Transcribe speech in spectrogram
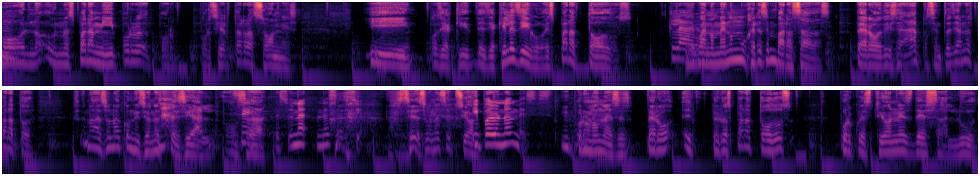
o no, no es para mí por, por, por ciertas razones. Y pues de aquí, desde aquí les digo, es para todos. Claro. Eh, bueno, menos mujeres embarazadas, pero dice, ah, pues entonces ya no es para todos. Dice, No, es una condición especial, o sí, sea, es una, una excepción. sí, es una excepción. y por unos meses. Y por unos meses. Pero, eh, pero es para todos por cuestiones de salud.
